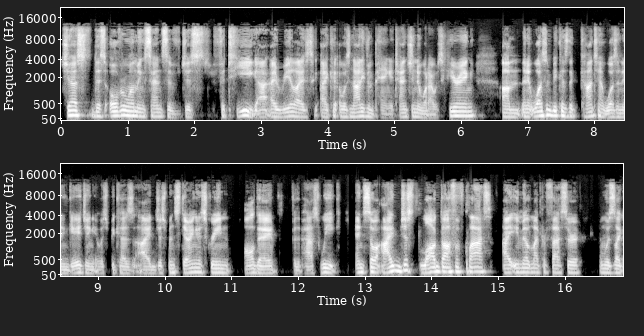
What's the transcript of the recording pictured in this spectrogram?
just this overwhelming sense of just fatigue. I, I realized I, could, I, was not even paying attention to what I was hearing. Um, and it wasn't because the content wasn't engaging. It was because I'd just been staring at a screen all day for the past week. And so I just logged off of class. I emailed my professor and was like,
